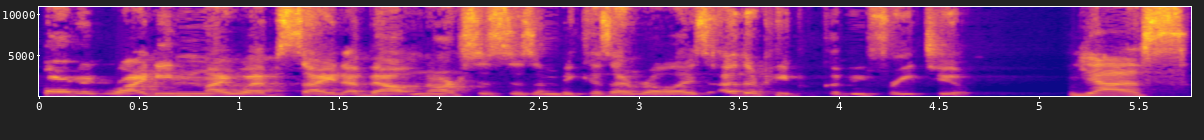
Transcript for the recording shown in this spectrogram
started writing my website about narcissism because I realized other people could be free too. Yes.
